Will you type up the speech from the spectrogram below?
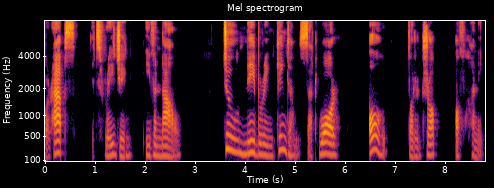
Perhaps it's raging even now. Two neighboring kingdoms at war, all for a drop of honey.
